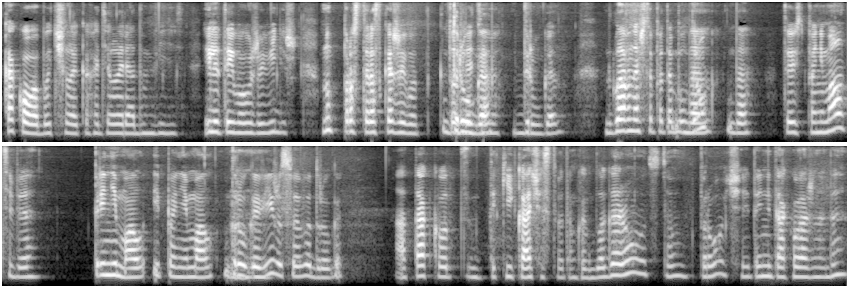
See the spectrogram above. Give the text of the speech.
какого бы человека хотела рядом видеть? Или ты его уже видишь? Ну, просто расскажи, вот кто для Друга. тебя? Друга. Главное, чтобы это был да, друг. Да. То есть понимал тебя, Принимал и понимал. Друга, Мгм. вижу своего друга. а так вот такие качества, там, как благородство прочее, это не так важно, да?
